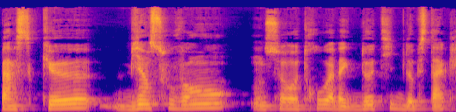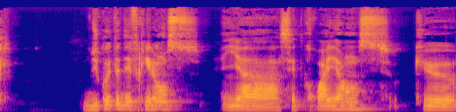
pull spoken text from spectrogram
parce que bien souvent on se retrouve avec deux types d'obstacles. Du côté des freelances, il y a cette croyance que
